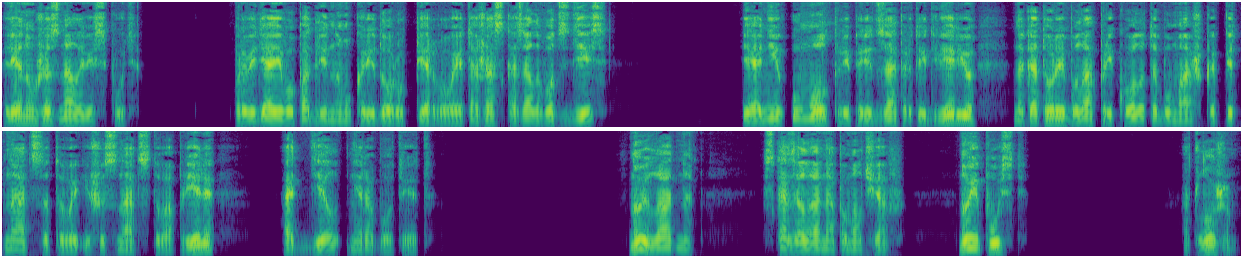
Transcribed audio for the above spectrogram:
Лена уже знала весь путь. Проведя его по длинному коридору первого этажа, сказала «вот здесь». И они умолкли перед запертой дверью, на которой была приколота бумажка 15 и 16 апреля «Отдел не работает». — Ну и ладно, — сказала она, помолчав. — Ну и пусть. — Отложим?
